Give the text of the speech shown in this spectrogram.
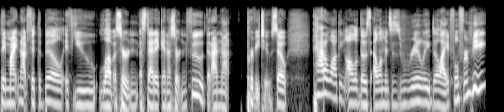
they might not fit the bill if you love a certain aesthetic and a certain food that I'm not privy to. So cataloging all of those elements is really delightful for me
